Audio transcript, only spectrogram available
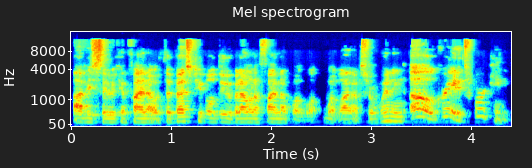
Obviously, we can find out what the best people do, but I want to find out what what lineups are winning. Oh, great, it's working.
